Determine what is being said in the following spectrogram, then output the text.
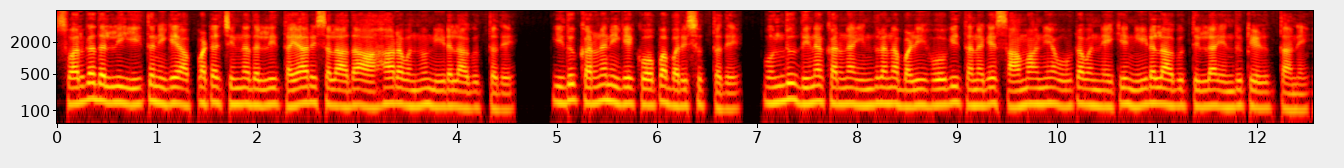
ಸ್ವರ್ಗದಲ್ಲಿ ಈತನಿಗೆ ಅಪ್ಪಟ ಚಿನ್ನದಲ್ಲಿ ತಯಾರಿಸಲಾದ ಆಹಾರವನ್ನು ನೀಡಲಾಗುತ್ತದೆ. ಇದು ಕರ್ಣನಿಗೆ ಕೋಪ ಭರಿಸುತ್ತದೆ ಒಂದು ದಿನ ಕರ್ಣ ಇಂದ್ರನ ಬಳಿ ಹೋಗಿ ತನಗೆ ಸಾಮಾನ್ಯ ಊಟವನ್ನೇಕೆ ನೀಡಲಾಗುತ್ತಿಲ್ಲ ಎಂದು ಕೇಳುತ್ತಾನೆ.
